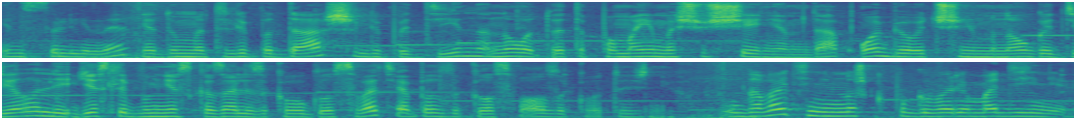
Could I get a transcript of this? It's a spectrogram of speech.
инсулины. Я думаю, это либо Даша, либо Дина. Ну, вот это по моим ощущениям, да. Обе очень много делали. Если бы мне сказали, за кого голосовать, я бы голосовала за кого-то из них. Давайте немножко поговорим о Дине.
